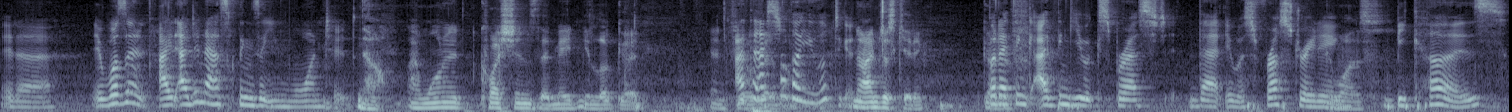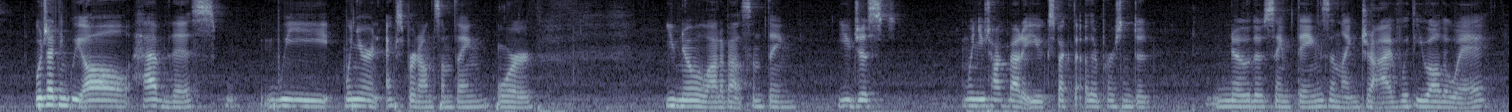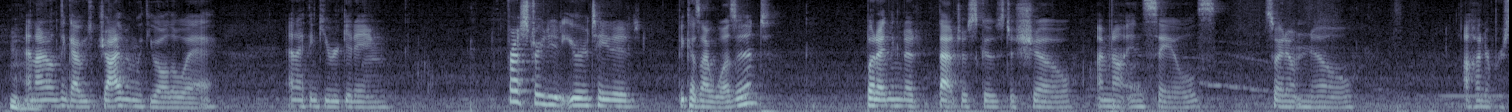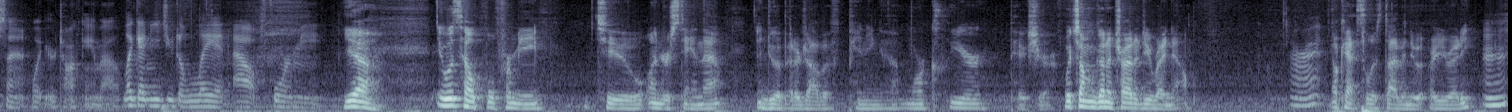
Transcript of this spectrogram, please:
it uh it wasn't I, I didn't ask things that you wanted. No, I wanted questions that made me look good and feel I, th- I still thought you looked good. No, I'm just kidding. but Kind I think I think you expressed that it was frustrating. it was. because which I think we all have this we when you're an expert on something or you know a lot about something, you just when you talk about it, you expect the other person to know those same things and like jive with you all the way. Mhm. And I don't think I was driving with you all the way. And I think you were getting frustrated, irritated because I wasn't. But I think that that just goes to show I'm not in sales, so I don't know 100% what you're talking about. Like, I need you to lay it out for me. Yeah, it was helpful for me to understand that and do a better job of painting a more clear picture, which I'm going to try to do right now. All right. Okay, so let's dive into it. Are you ready? Mm-hmm.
